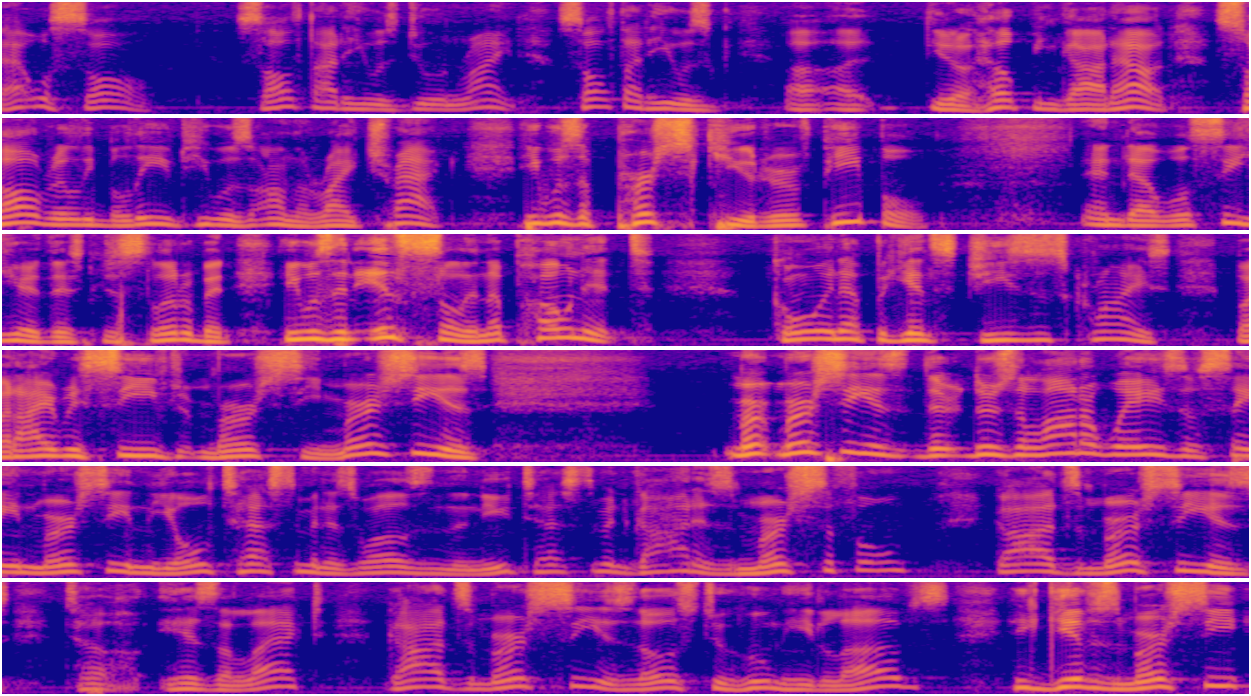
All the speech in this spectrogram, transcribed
That was Saul. Saul thought he was doing right. Saul thought he was, uh, uh, you know, helping God out. Saul really believed he was on the right track. He was a persecutor of people, and uh, we'll see here this just a little bit. He was an insolent opponent, going up against Jesus Christ. But I received mercy. Mercy is Mercy is, there, there's a lot of ways of saying mercy in the Old Testament as well as in the New Testament. God is merciful. God's mercy is to his elect. God's mercy is those to whom he loves. He gives mercy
